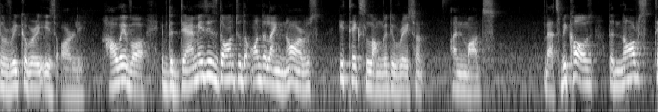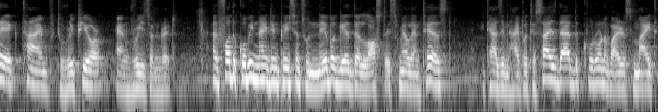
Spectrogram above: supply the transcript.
the recovery is early. However, if the damage is done to the underlying nerves, it takes longer duration and months. That's because the nerves take time to repair and regenerate. And for the COVID-19 patients who never get their lost smell and taste, it has been hypothesized that the coronavirus might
